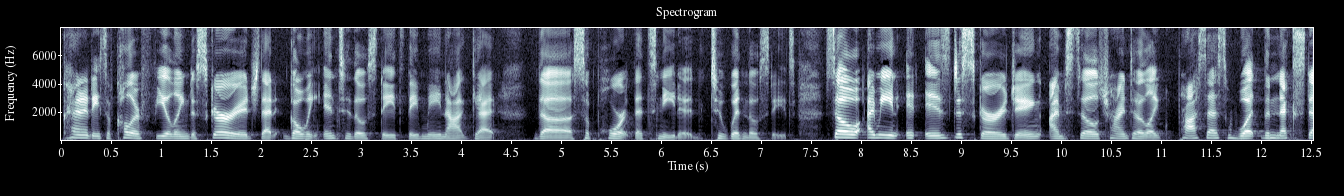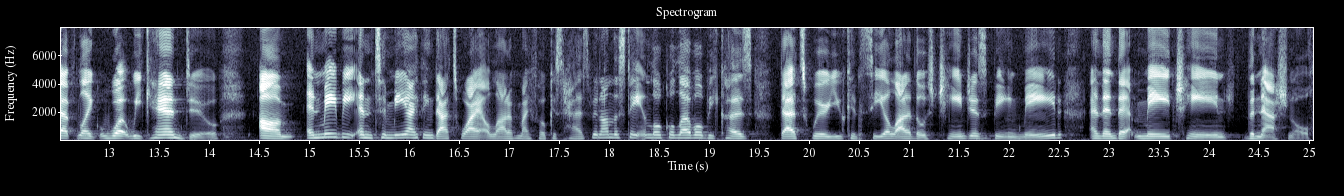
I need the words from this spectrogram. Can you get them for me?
candidates of color feeling discouraged that going into those states they may not get the support that's needed to win those states. So, I mean, it is discouraging. I'm still trying to like process what the next step, like what we can do. Um, and maybe, and to me, I think that's why a lot of my focus has been on the state and local level because that's where you can see a lot of those changes being made, and then that may change the national,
